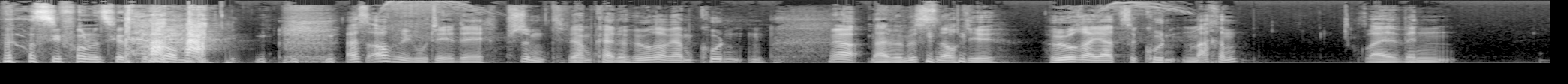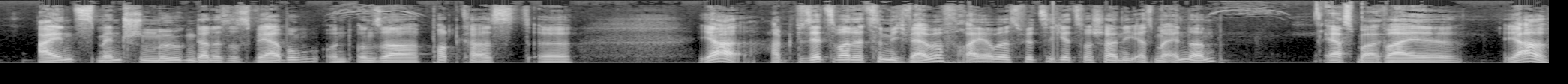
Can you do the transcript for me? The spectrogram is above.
was sie von uns jetzt bekommen. Das ist auch eine gute Idee. Stimmt. Wir haben keine Hörer, wir haben Kunden. ja, Nein, wir müssen auch die Hörer ja zu Kunden machen. Weil wenn eins Menschen mögen, dann ist es Werbung. Und unser Podcast, äh, ja, hat bis jetzt war der ziemlich werbefrei, aber das wird sich jetzt wahrscheinlich erstmal ändern. erstmal. Weil, ja,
